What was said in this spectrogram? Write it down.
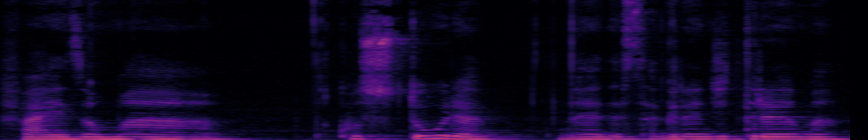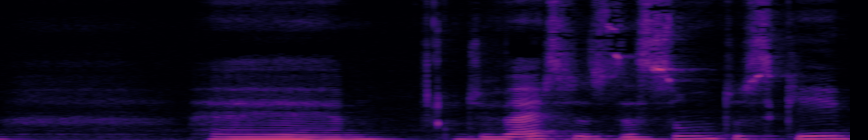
faz uma costura né, dessa grande trama, é, diversos assuntos que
